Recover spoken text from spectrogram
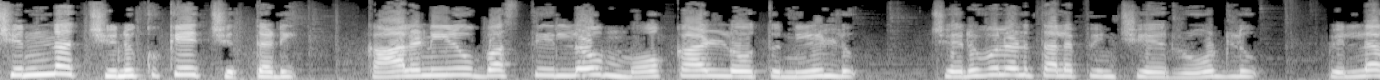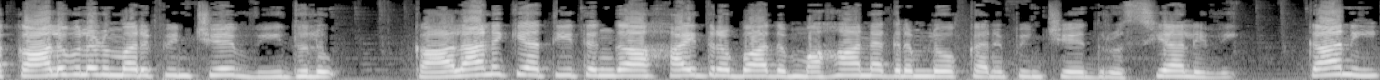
చిన్న చినుకుకే చిత్తడి. కాలనీలు బస్తీల్లో మోకాళ్ళోతు నీళ్ళు చెరువులను తలపించే రోడ్లు పిల్ల కాలువలను మరిపించే వీధులు. కాలానికి అతీతంగా హైదరాబాద్ మహానగరంలో కనిపించే దృశ్యాలివి. కాని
